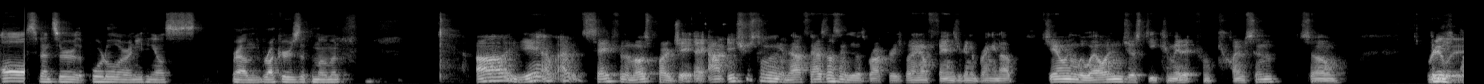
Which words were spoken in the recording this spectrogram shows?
all Spencer, the portal, or anything else around Rutgers at the moment? Uh, yeah, I would say for the most part, Jay. Uh, interestingly enough, it has nothing to do with Rutgers, but I know fans are going to bring it up. Jaelin Llewellyn just decommitted from Clemson, so really,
